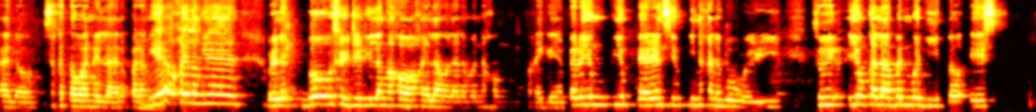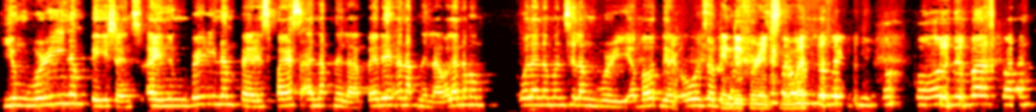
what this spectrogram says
ano sa katawan nila. Parang mm. yeah okay lang yan. Or like go surgery lang ako okay lang. Wala naman akong pake ganyan. Pero yung yung parents yung pinaka nagwo-worry. So yung kalaban mo dito is yung worry ng patients ay yung worry ng parents para sa anak nila. Pero yung anak nila wala naman wala naman silang worry about their own. So indifference naman. oo diba parang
